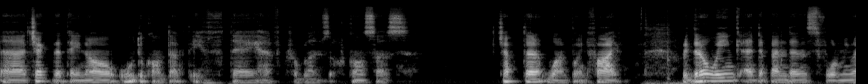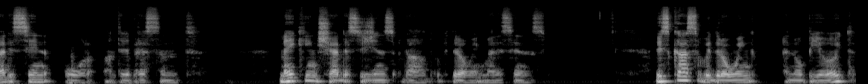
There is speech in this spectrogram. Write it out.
Uh, check that they know who to contact if they have problems or concerns. Chapter 1.5 Withdrawing a dependence forming medicine or antidepressant. Making shared decisions about withdrawing medicines. Discuss withdrawing an opioid,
